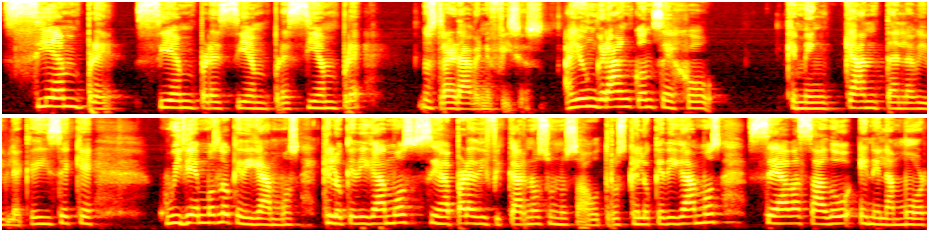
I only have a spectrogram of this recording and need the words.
siempre, siempre, siempre, siempre nos traerá beneficios. Hay un gran consejo que me encanta en la Biblia, que dice que cuidemos lo que digamos, que lo que digamos sea para edificarnos unos a otros, que lo que digamos sea basado en el amor,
